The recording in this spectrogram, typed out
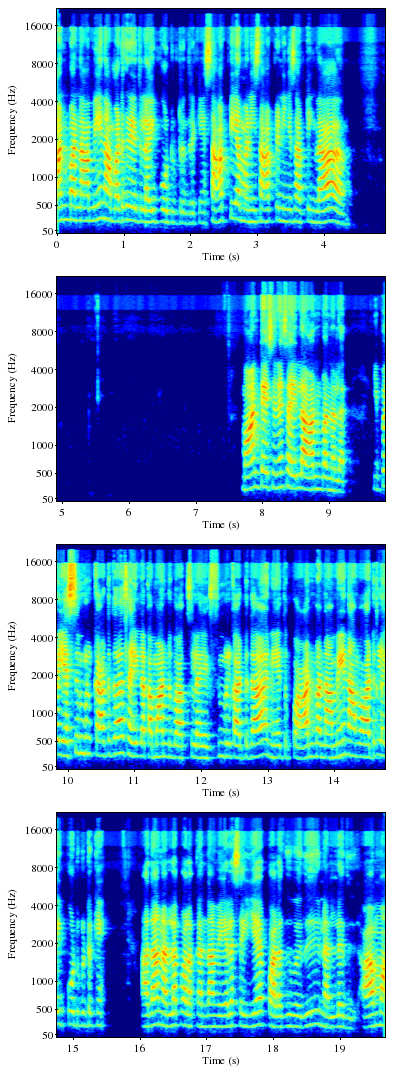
ஆன் பண்ணாமே நான் பாட்டுக்கு நேற்று லைவ் போட்டுட்டு இருந்திருக்கேன். சாப்பிட்டியா மணி? சாப்பிட்டேன். நீங்கள் சாப்பிட்டீங்களா? மானிட்டேஷனே சைடில் ஆன் பண்ணலை இப்போ எஸ் சிம்பிள் காட்டுதா? சைடில் கமாண்ட் பாக்ஸில் எக்ஸ் சிம்பிள் காட்டுதா? நேற்று ஆன் பண்ணாமே நான் பாட்டுக்கு லைவ் போட்டுக்கிட்டு இருக்கேன். அதான் நல்ல பழக்கம் தான். வேலை செய்ய பழகுவது நல்லது. ஆமா,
